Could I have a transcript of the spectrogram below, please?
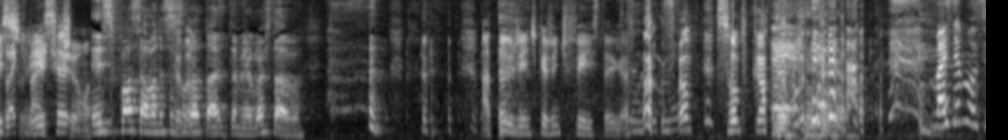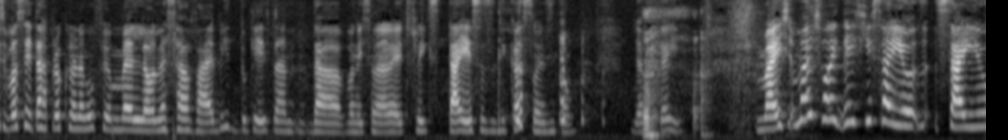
Isso, Black Knight esse que é- chama. Esse passava na Sessão da. Tarde também, eu gostava. A tangente que a gente fez, tá ligado? Só, só por causa Mas é bom, se você tá procurando algum filme melhor nessa vibe do que esse da, da Vanessa na Netflix, tá aí essas indicações, então já fica aí. Mas, mas foi desde que saiu, saiu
